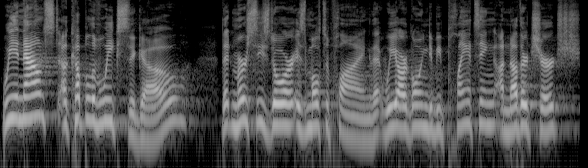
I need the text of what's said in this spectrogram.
We announced a couple of weeks ago that Mercy's Door is multiplying, that we are going to be planting another church,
